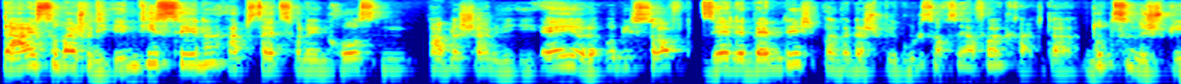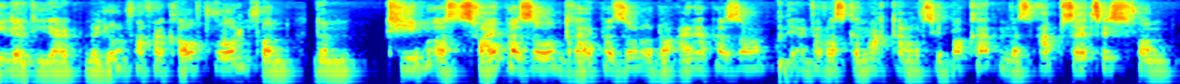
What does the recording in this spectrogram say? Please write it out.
da ist zum Beispiel die Indie-Szene, abseits von den großen Publishern wie EA oder Ubisoft, sehr lebendig und wenn das Spiel gut ist, auch sehr erfolgreich. Da Dutzende Spiele, die halt millionenfach verkauft wurden von einem Team aus zwei Personen, drei Personen oder einer Person, die einfach was gemacht haben, was sie Bock hatten, was abseits ist von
